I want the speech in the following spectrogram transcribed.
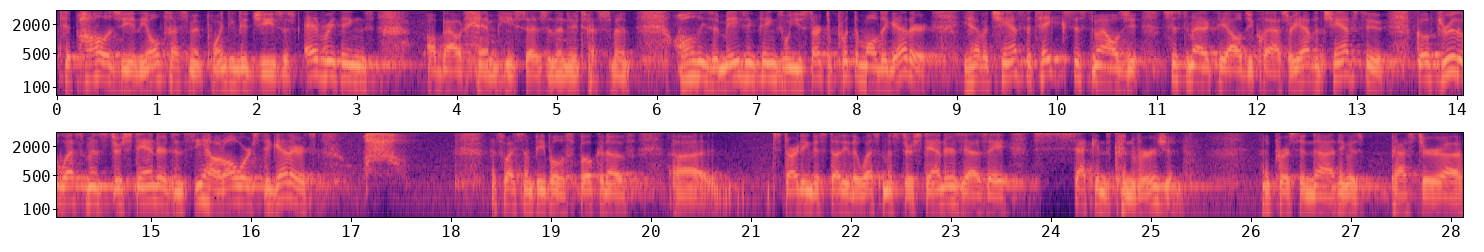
typology in the Old Testament pointing to Jesus. Everything's about him, he says in the New Testament. All these amazing things, when you start to put them all together, you have a chance to take systematic theology class, or you have the chance to go through the Westminster Standards and see how it all works together. It's wow. That's why some people have spoken of. Uh, starting to study the Westminster Standards as a second conversion. A person, uh, I think it was Pastor uh,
